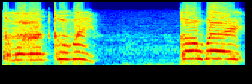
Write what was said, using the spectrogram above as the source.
Come on, go away! Go away!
